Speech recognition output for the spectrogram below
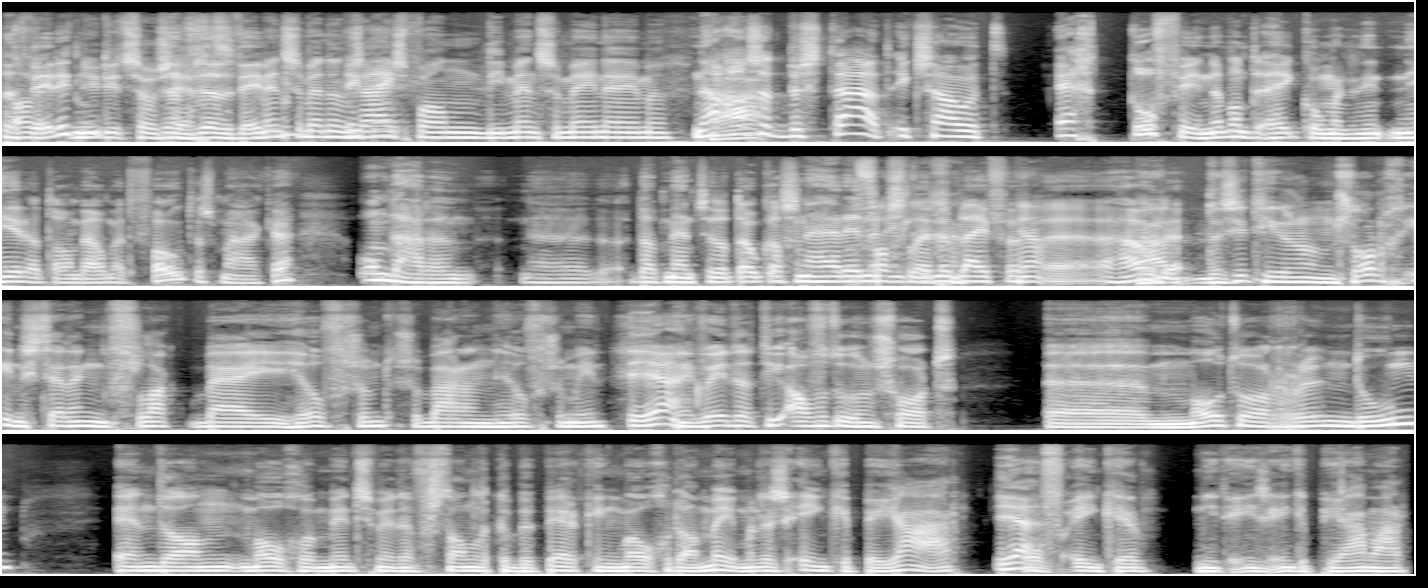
Dat weet ik Nu niet. dit zo Dat- zegt. dat weet ik mensen met een Ik denk- zijspan die mensen meenemen. Nou, Ja. als het bestaat, ik zou het echt tof vinden. Want ik kom er neer dat dan wel met foto's maken. Om daar een, eh, dat mensen dat ook als een herinnering Vastleggen. kunnen blijven Ja. eh, houden. Ja, er zit hier een zorginstelling vlak bij Hilversum, tussen Baar en Hilversum in. Ja. En ik weet dat die af en toe een soort eh, motorrun doen. En dan mogen mensen met een verstandelijke beperking mogen dan mee. Maar dat is één keer per jaar. Ja. Of één keer, niet eens één keer per jaar, maar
